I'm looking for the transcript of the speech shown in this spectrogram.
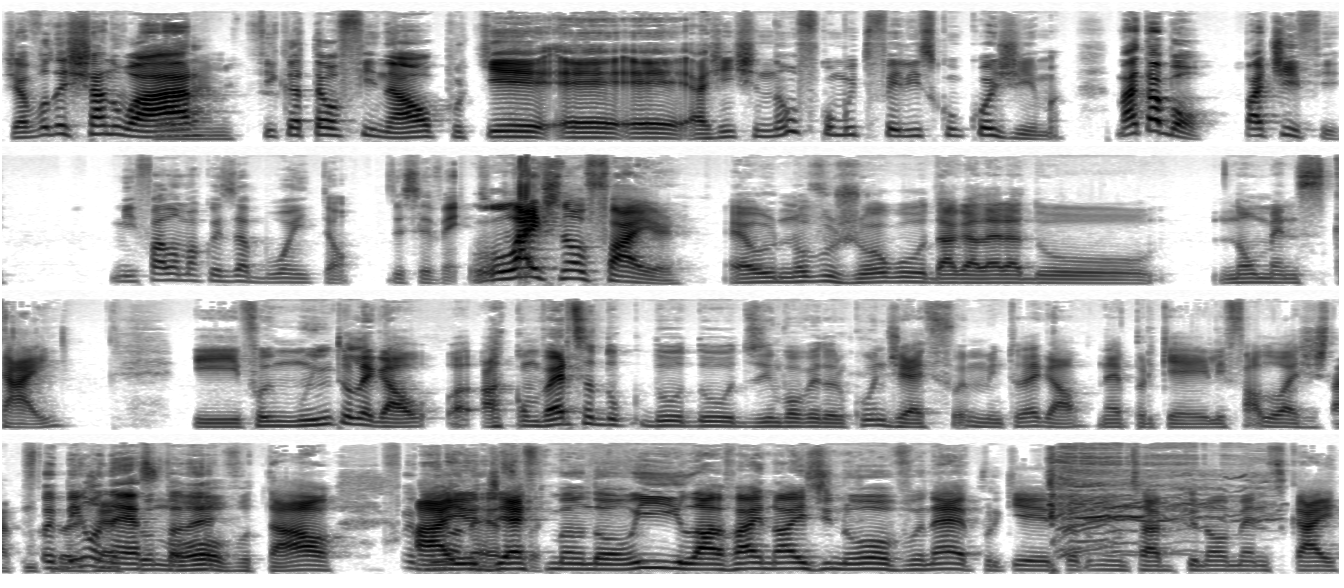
já vou deixar no ar. É. Fica até o final, porque é, é, a gente não ficou muito feliz com Kojima. Mas tá bom, Patife, me fala uma coisa boa então desse evento. Light No Fire é o novo jogo da galera do No Man's Sky. E foi muito legal. A, a conversa do, do, do, desenvolvedor com o Jeff foi muito legal, né? Porque ele falou, a gente tá com um foi projeto honesta, né? novo e né? tal. Aí honesta. o Jeff mandou, ih, lá vai nós de novo, né? Porque todo mundo sabe que o No Man's Sky,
